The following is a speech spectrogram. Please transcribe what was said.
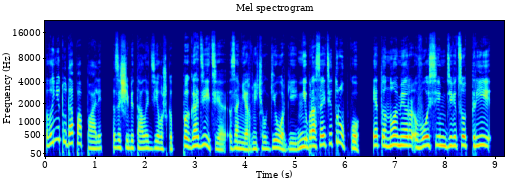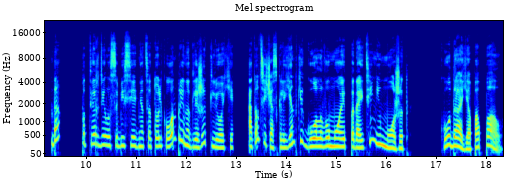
«Вы не туда попали», — защебетала девушка. «Погодите», — занервничал Георгий, — «не бросайте трубку. Это номер 8903...» «Да», — подтвердила собеседница, — «только он принадлежит Лёхе, а тот сейчас клиентке голову моет, подойти не может». «Куда я попал?»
